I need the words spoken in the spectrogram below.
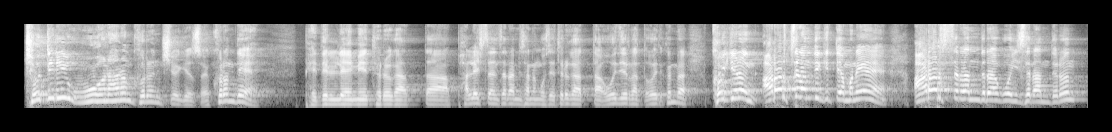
저들이 원하는 그런 지역이었어요. 그런데 베들레헴에 들어갔다 팔레스타인 사람이 사는 곳에 들어갔다 어디 들어갔다 어디 그러면 거기는 아랍 사람들이기 때문에 아랍 사람들하고 이 사람들은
